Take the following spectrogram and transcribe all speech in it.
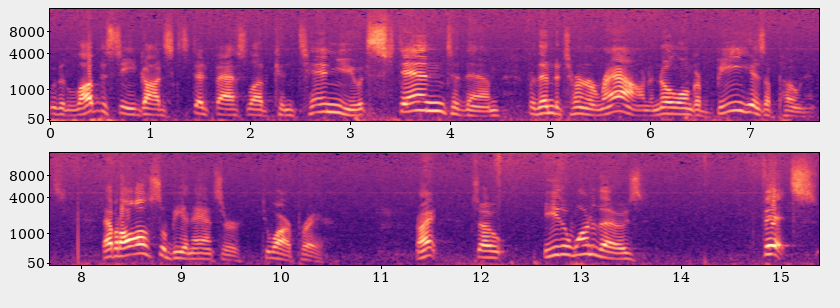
we would love to see God's steadfast love continue, extend to them for them to turn around and no longer be his opponents. That would also be an answer to our prayer. Right? So either one of those fits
